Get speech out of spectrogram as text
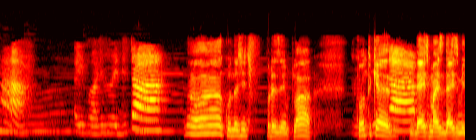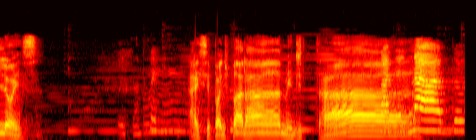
ah, aí pode meditar. Ah, quando a gente, por exemplo, ah, quanto que é meditar. 10 mais 10 milhões? Aí você pode parar, meditar, Fazer nada,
